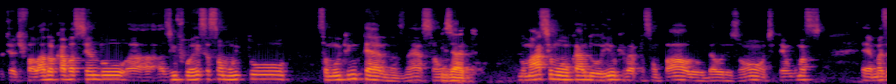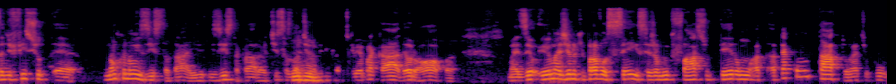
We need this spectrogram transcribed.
eu tinha te falado, acaba sendo a, as influências são muito são muito internas, né? São Exato. no máximo um cara do Rio que vai para São Paulo, Belo Horizonte, tem algumas, é, mas é difícil, é, não que não exista, tá? Exista, claro, artistas uhum. latino-americanos que vêm para cá, da Europa, mas eu, eu imagino que para vocês seja muito fácil ter um até contato, né? Tipo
